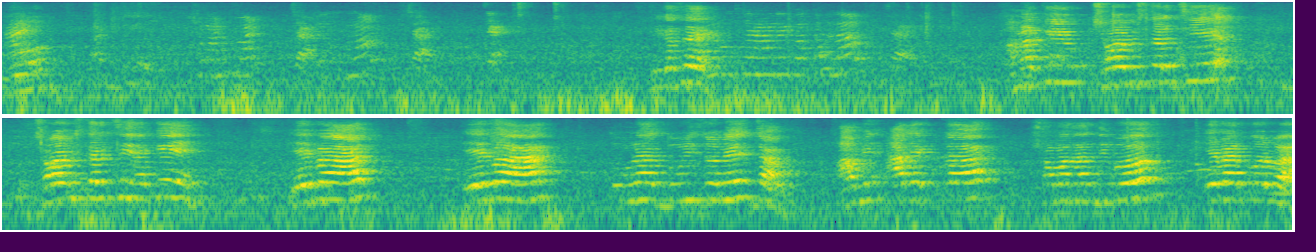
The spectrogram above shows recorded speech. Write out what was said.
গুণ। আর দুই সমান সমান চার। দুই গুণ চার। চার। ঠিক আছে তাহলে উত্তর আমাদের কত হলো? চার। আমরা কি পারছি সবাই বুঝতে পারছি নাকি? এবার এবার তোমরা দুইজনে যাও। আমি আরেকটা সমাধান দিব। এবার করবা।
